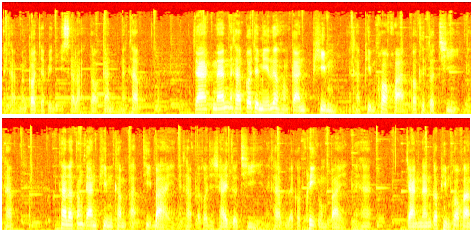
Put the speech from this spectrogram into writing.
นะครับ มันก็จะเป็นอิสระต่อกันนะครับ จากนั้นนะครับ ก็จะมีเรื่องของการพิมพ์นะครับ พิมพ์ข้อความก็คือตัว T นะครับ ถ้าเราต้องการพิมพ์คำอธิบายนะครับเราก็จะใช้ตัว T นะครับแล้วก็คลิกลงไปนะฮะจากนั้นก็พิมพ์ข้อความ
